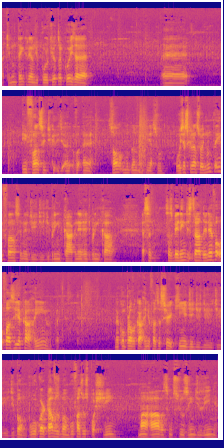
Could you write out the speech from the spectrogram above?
aqui não tem creme de porco. E outra coisa é. é infância de- é, Só mudando um pouquinho de assunto. Hoje as crianças hoje não têm infância né, de, de, de brincar, que nem a gente brincava. Essa, essas beirinhas de estrada aí, né, eu fazia carrinho, rapaz. Né, comprava carrinho, fazia cerquinha de, de, de, de, bambu, cortava os bambus, fazia os postinhos, amarrava assim, uns fiozinhos de linha.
